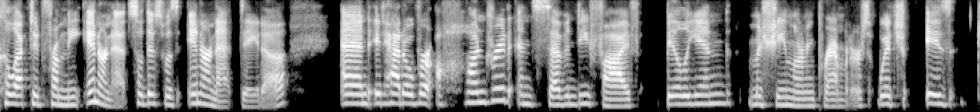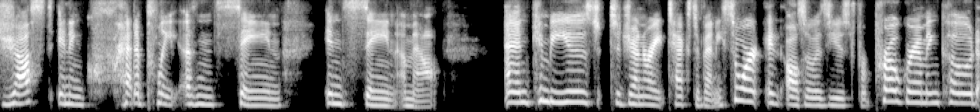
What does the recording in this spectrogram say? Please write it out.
collected from the internet. So this was internet data. And it had over 175 billion machine learning parameters, which is just an incredibly insane, insane amount and can be used to generate text of any sort. It also is used for programming code,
